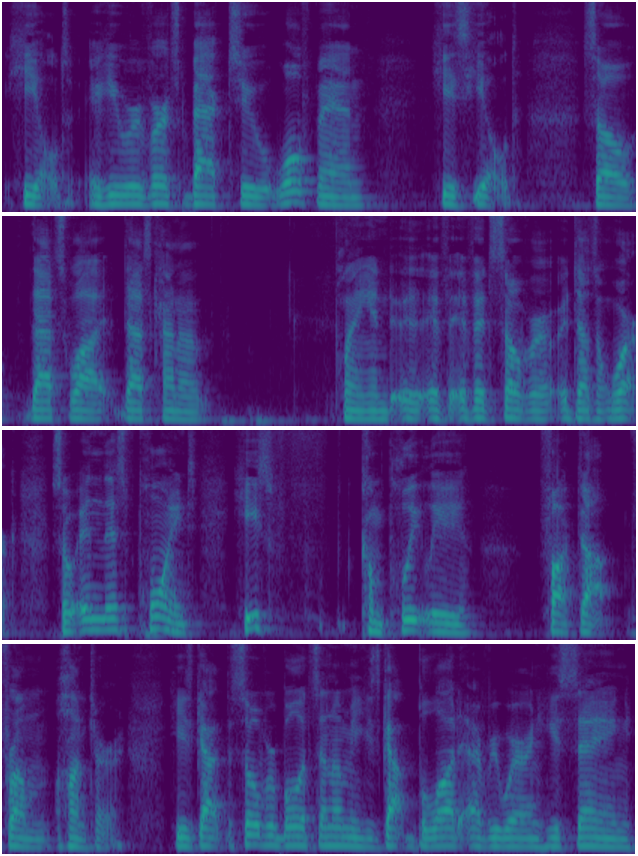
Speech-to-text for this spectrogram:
healed. If he reverts back to Wolfman, he's healed. So that's why that's kind of playing in if if it's silver it doesn't work. So in this point he's f- completely fucked up from hunter. He's got the silver bullets in him he's got blood everywhere and he's saying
